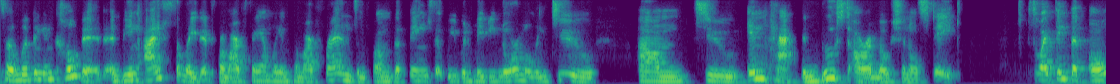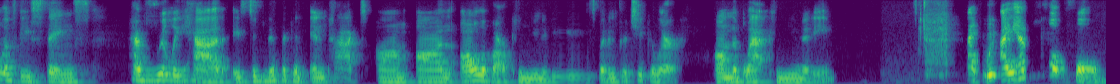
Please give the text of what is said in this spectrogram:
to living in COVID and being isolated from our family and from our friends and from the things that we would maybe normally do um, to impact and boost our emotional state. So I think that all of these things have really had a significant impact um, on all of our communities, but in particular on the Black community. I, I am hopeful,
